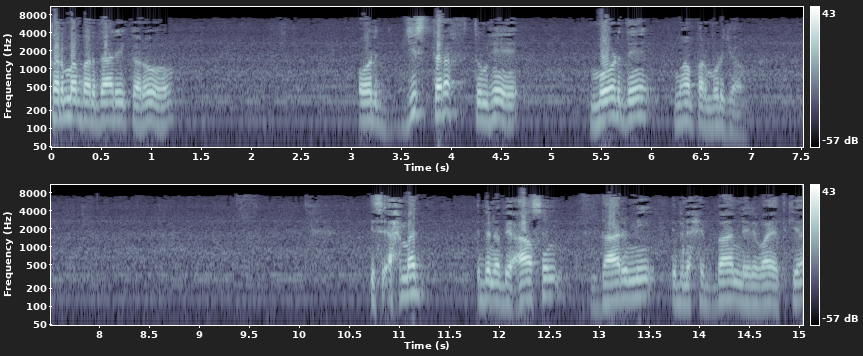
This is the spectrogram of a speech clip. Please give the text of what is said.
فرما برداری کرو اور جس طرف تمہیں موڑ دیں، وہاں پر مڑ جاؤ۔ اسے احمد ابن ابی عاصم دارمی ابن حبان نے روایت کیا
